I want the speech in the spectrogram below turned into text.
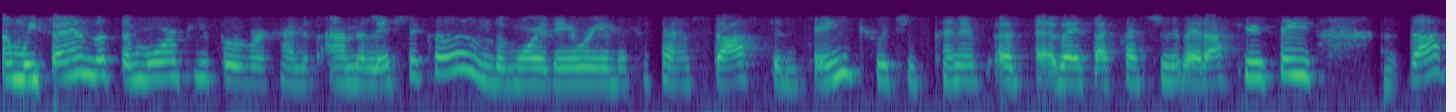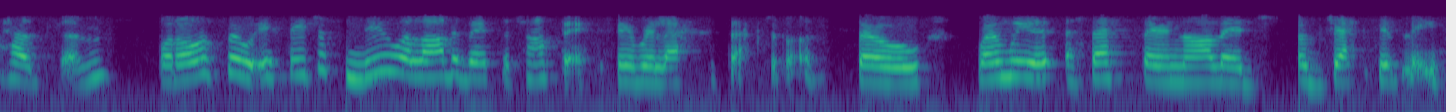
And we found that the more people were kind of analytical and the more they were able to kind of stop and think, which is kind of about that question about accuracy, that helped them. But also, if they just knew a lot about the topic, they were less susceptible. So when we assessed their knowledge objectively,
